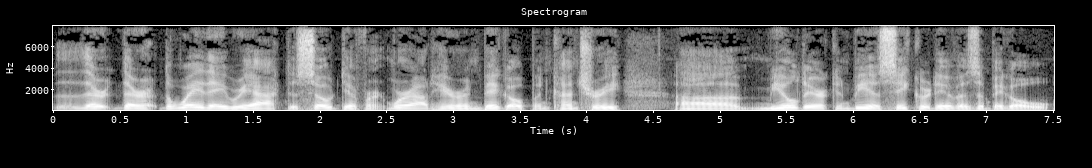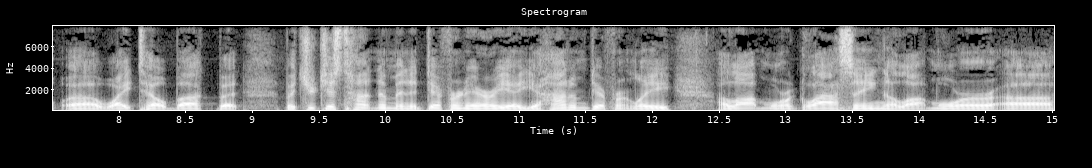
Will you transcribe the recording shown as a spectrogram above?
they're, they're, the way they react is so different. We're out here in big open country. Uh, mule deer can be as secretive as a big old uh, whitetail buck, but but you're just hunting them in a different area. You hunt them differently. A lot more glassing, a lot more uh,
